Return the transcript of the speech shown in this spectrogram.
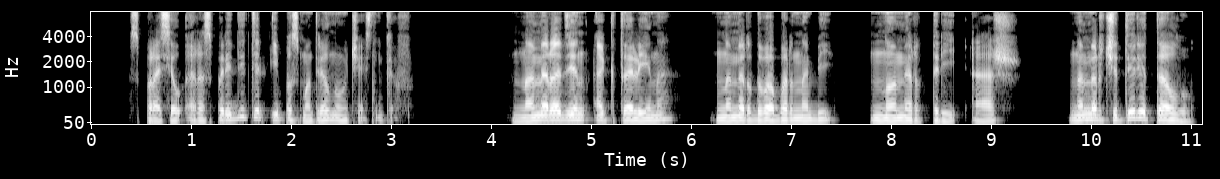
— спросил распорядитель и посмотрел на участников. «Номер один — Акталина, номер два — Барнаби, номер три — Аш, номер четыре — Талу», —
